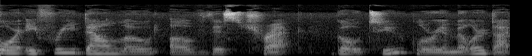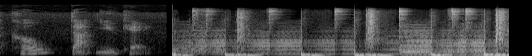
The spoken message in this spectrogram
For a free download of this track, go to gloriamiller.co.uk.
